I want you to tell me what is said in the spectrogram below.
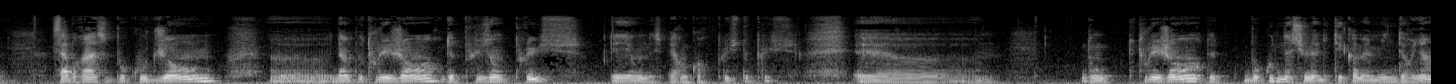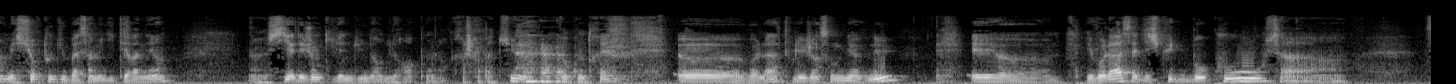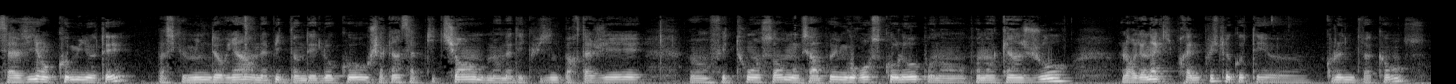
ça brasse beaucoup de gens, d'un peu tous les genres, de plus en plus, et on espère encore plus de plus. Euh, donc tous les genres, de beaucoup de nationalités quand même, mine de rien, mais surtout du bassin méditerranéen. Euh, S'il y a des gens qui viennent du nord de l'Europe, on leur crachera pas dessus, hein, au contraire. Euh, voilà, tous les gens sont bienvenus. Et, euh, et voilà, ça discute beaucoup, ça, ça vit en communauté, parce que mine de rien, on habite dans des locaux où chacun a sa petite chambre, mais on a des cuisines partagées, on fait tout ensemble, donc c'est un peu une grosse colo pendant, pendant 15 jours. Alors il y en a qui prennent plus le côté euh, colonie de vacances,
